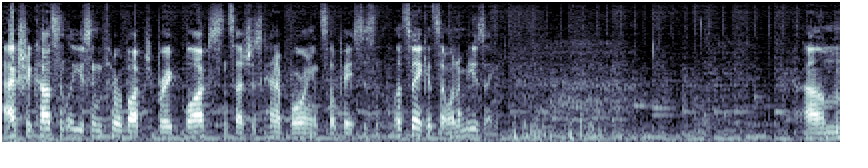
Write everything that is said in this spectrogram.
Actually, constantly using the throw block to break blocks and such is kind of boring and slow paced, isn't Let's make it somewhat amusing. Um,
